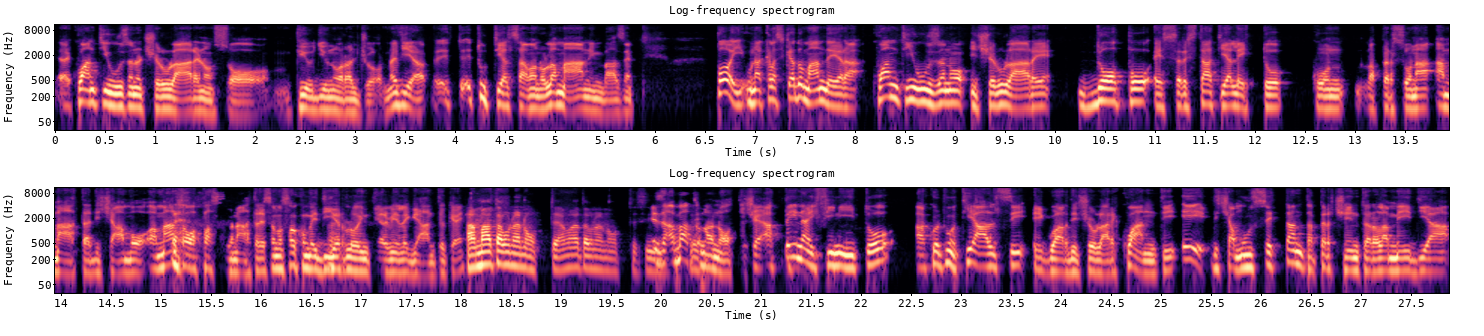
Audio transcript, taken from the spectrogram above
eh, quanti usano il cellulare, non so, più di un'ora al giorno e via. E, e tutti alzavano la mano in base. Poi una classica domanda era quanti usano il cellulare dopo essere stati a letto con la persona amata, diciamo, amata o appassionata, adesso non so come dirlo in termini eleganti, ok? Amata una notte, amata una notte, sì. Esatto, amata sì. una notte, cioè appena hai finito, a quel punto ti alzi e guardi il cellulare. Quanti? E diciamo un 70% era la media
